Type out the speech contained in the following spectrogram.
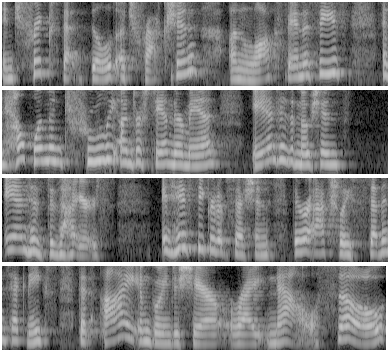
and tricks that build attraction, unlock fantasies, and help women truly understand their man and his emotions and his desires. In his secret obsession, there are actually seven techniques that I am going to share right now. So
